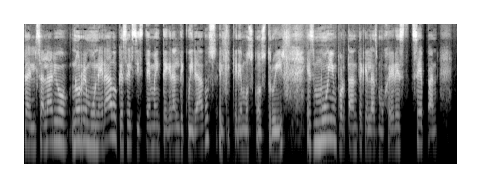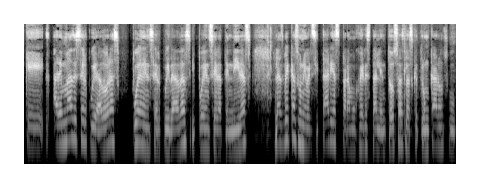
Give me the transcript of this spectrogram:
el salario no remunerado, que es el sistema integral de cuidados, el que queremos construir. Es muy importante que las mujeres sepan que además de ser cuidadoras, pueden ser cuidadas y pueden ser atendidas. Las becas universitarias para mujeres talentosas, las que truncaron su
